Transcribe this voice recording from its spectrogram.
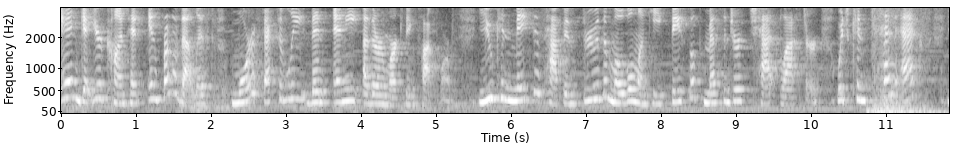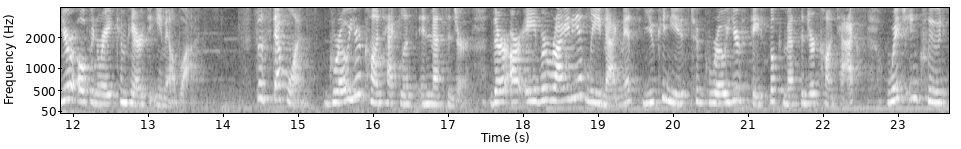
and get your content in front of that list more effectively than any other marketing platform. You can make this happen through the Mobile Monkey Facebook Messenger Chat Blaster, which can 10x your open rate compared to email blasts. So step one, grow your contact list in Messenger. There are a variety of lead magnets you can use to grow your Facebook Messenger contacts, which include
